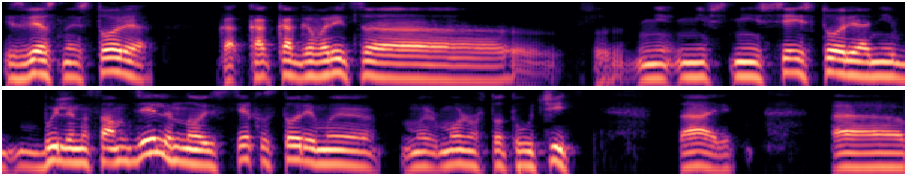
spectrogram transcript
известная история, как, как, как говорится, не, не, не все истории они были на самом деле, но из всех историй мы, мы можем что-то учить. Да, или, э,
